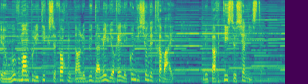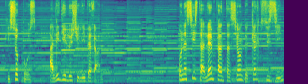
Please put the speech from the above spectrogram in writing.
et un mouvement politique se forme dans le but d'améliorer les conditions de travail, le Parti socialiste, qui s'oppose à l'idéologie libérale on assiste à l'implantation de quelques usines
